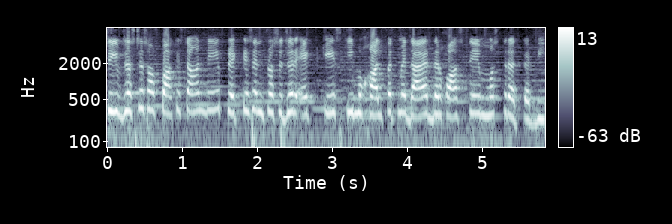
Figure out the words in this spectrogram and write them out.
चीफ जस्टिस ऑफ़ पाकिस्तान ने practice and procedure act case की मुखालफत में दायर दरख्वास्तें मुस्तरद कर दी।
